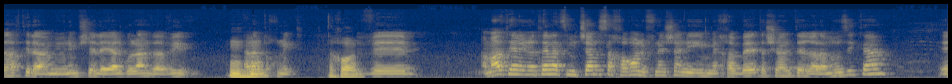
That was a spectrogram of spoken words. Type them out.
הלכתי למיונים של אייל גולן ואביב, על מהמם. התוכנית. נכון. ואמרתי, אני נותן לעצמי צ'אנס אחרון לפני שאני מכבה את השלטר על המוזיקה, אה,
